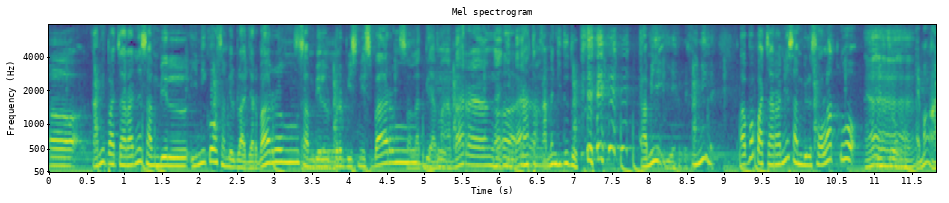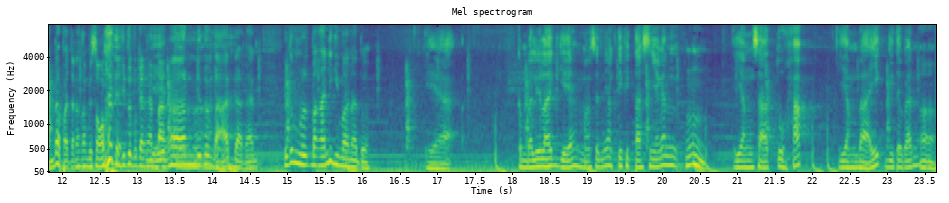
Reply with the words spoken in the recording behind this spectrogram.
Eh, kami pacarannya sambil ini kok sambil belajar bareng, sambil, berbisnis bareng, Sholat gitu. jamaah bareng, ngaji Heeh, bareng. Nah terkadang gitu tuh. Kami ini apa pacarannya sambil sholat kok Ah. gitu. Emang ada pacaran sambil sholat gitu pegangan Gitu. tangan gitu nggak ada kan? Itu menurut Bang Andi gimana tuh? Ya. Kembali lagi ya, maksudnya aktivitasnya kan Mm. yang satu hak yang baik gitu kan. Heeh.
